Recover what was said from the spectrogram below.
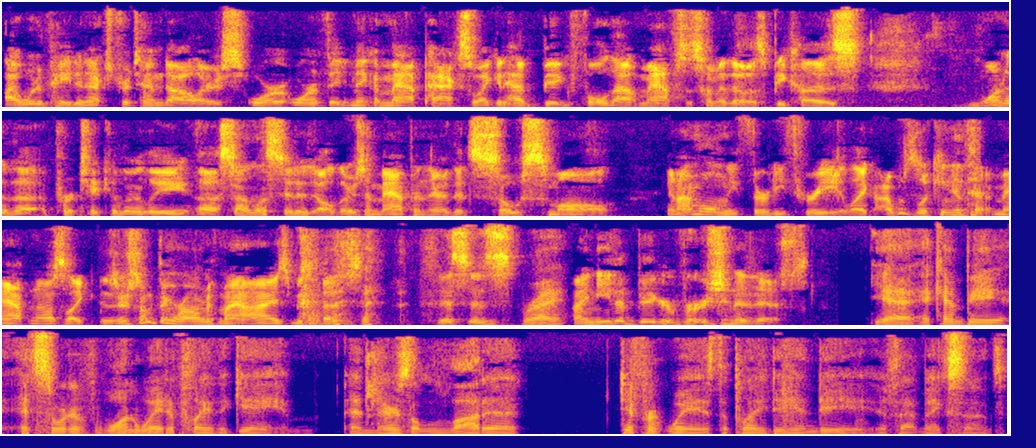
I would have paid an extra ten dollars, or or if they'd make a map pack, so I could have big fold out maps of some of those because. One of the, particularly uh, Sunless Citadel, there's a map in there that's so small, and I'm only 33. Like I was looking at that map and I was like, is there something wrong with my eyes because this is right. I need a bigger version of this. Yeah, it can be. It's sort of one way to play the game, and there's a lot of different ways to play D and D, if that makes sense.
